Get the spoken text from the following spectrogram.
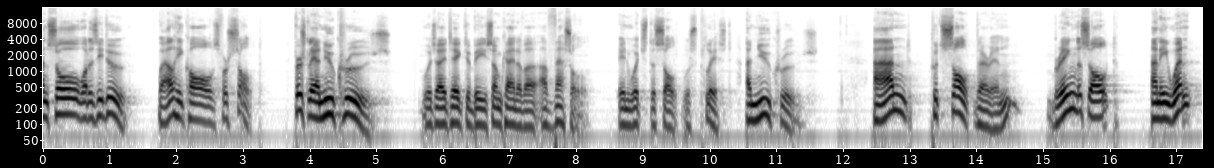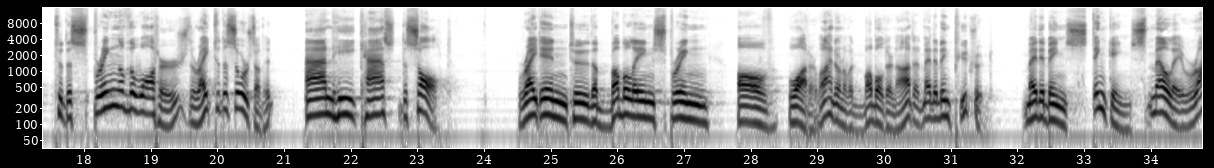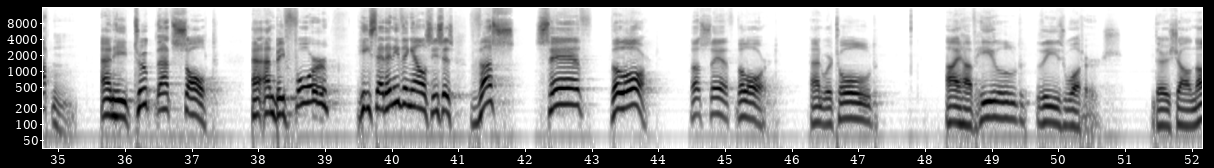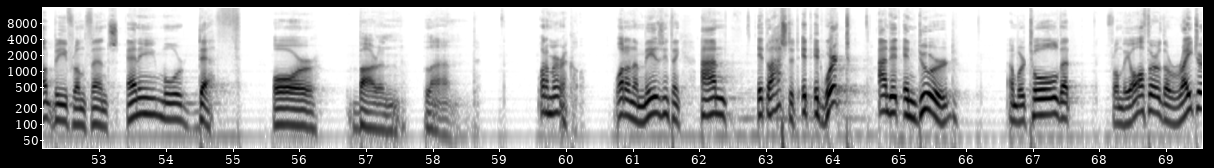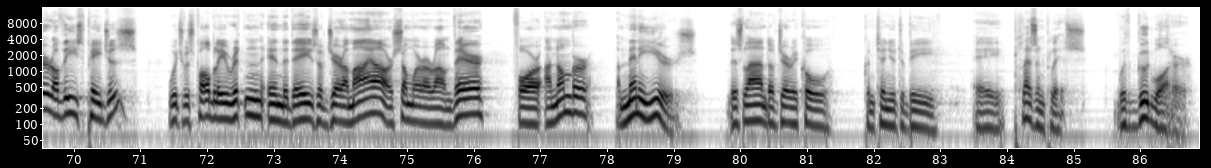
And so, what does he do? Well, he calls for salt. Firstly, a new cruse, which I take to be some kind of a, a vessel in which the salt was placed. A new cruse, And put salt therein, bring the salt, and he went to the spring of the waters, right to the source of it, and he cast the salt right into the bubbling spring of water. Well, I don't know if it bubbled or not. It may have been putrid. It might have been stinking, smelly, rotten. And he took that salt, and before he said anything else, he says, Thus saith the Lord. Thus saith the Lord. And we're told, I have healed these waters. There shall not be from thence any more death or barren land. What a miracle. What an amazing thing. And it lasted. It, it worked and it endured. And we're told that from the author, the writer of these pages, which was probably written in the days of Jeremiah or somewhere around there, for a number, of many years, this land of Jericho continued to be a pleasant place with good water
